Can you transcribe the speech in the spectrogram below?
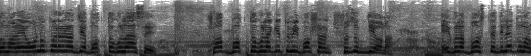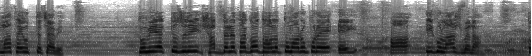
তোমার এই অনুপ্রেরণার যে ভক্তগুলো আছে, সব ভক্তগুলাকে তুমি বসার সুযোগ দিও না। এগুলা বসতে দিলে তোমার মাথায় উঠতে চাবে। তুমি একটু যদি সাবধানে থাকো, তাহলে তোমার উপরে এই এগুলো আসবে না। তো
